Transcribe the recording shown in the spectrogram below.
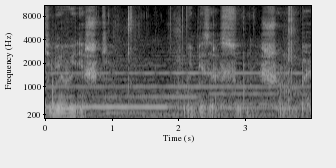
Тебе выдержки, мой безрассудный. Дай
